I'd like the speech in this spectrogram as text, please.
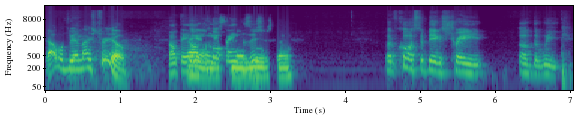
that would be a nice trio. Don't they They all gotta play the same position? But of course, the biggest trade of the week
